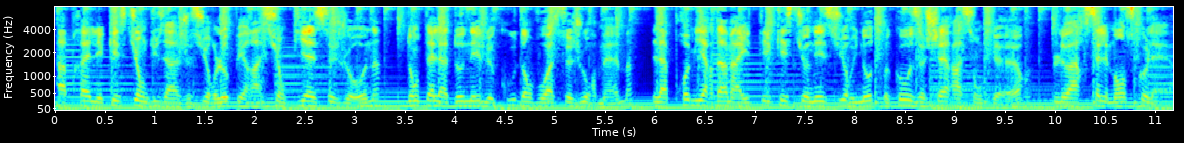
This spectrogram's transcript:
Après les questions d'usage sur l'opération pièce jaune, dont elle a donné le coup d'envoi ce jour même, la première dame a été questionnée sur une autre cause chère à son cœur, le harcèlement scolaire.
